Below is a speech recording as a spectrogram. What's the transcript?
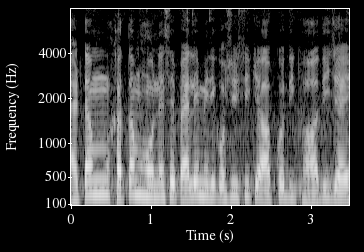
आइटम ख़त्म होने से पहले मेरी कोशिश थी कि आपको दिखा दी जाए,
